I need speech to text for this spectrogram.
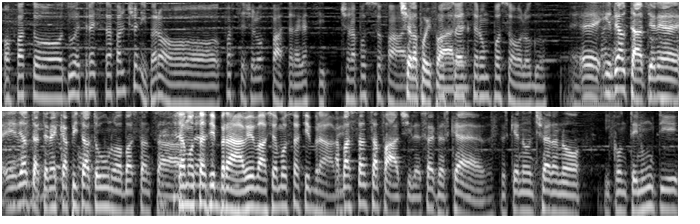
ho fatto due o tre strafalcioni, però forse ce l'ho fatta, ragazzi. Ce la posso fare. Ce la puoi Posso fare. essere un posologo. Eh, in, realtà te ne, in realtà te ne è capitato uno abbastanza Siamo stati bravi, va, siamo stati bravi. abbastanza facile, sai perché? Perché non c'erano i contenuti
